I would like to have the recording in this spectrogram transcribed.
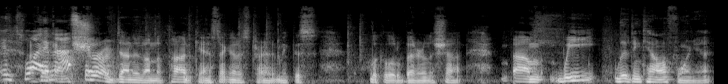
it's why I I'm sure I've done it on the podcast. I got to try to make this look a little better in the shot. Um, we lived in California,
